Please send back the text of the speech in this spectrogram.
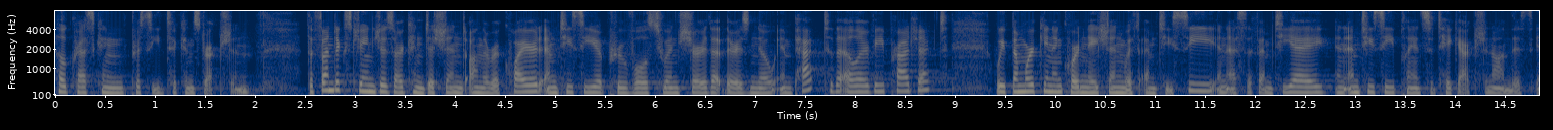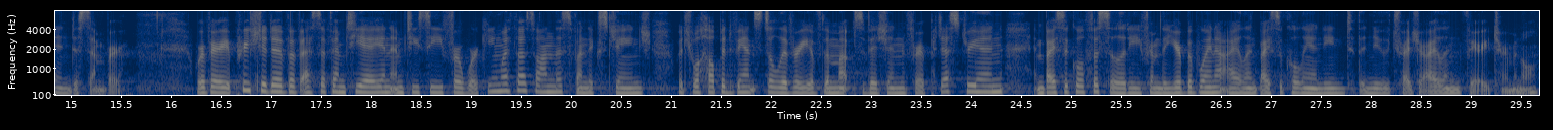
Hillcrest can proceed to construction. The fund exchanges are conditioned on the required MTC approvals to ensure that there is no impact to the LRV project. We've been working in coordination with MTC and SFMTA, and MTC plans to take action on this in December. We're very appreciative of SFMTA and MTC for working with us on this fund exchange, which will help advance delivery of the MUP's vision for a pedestrian and bicycle facility from the Yerba Buena Island bicycle landing to the new Treasure Island ferry terminal.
